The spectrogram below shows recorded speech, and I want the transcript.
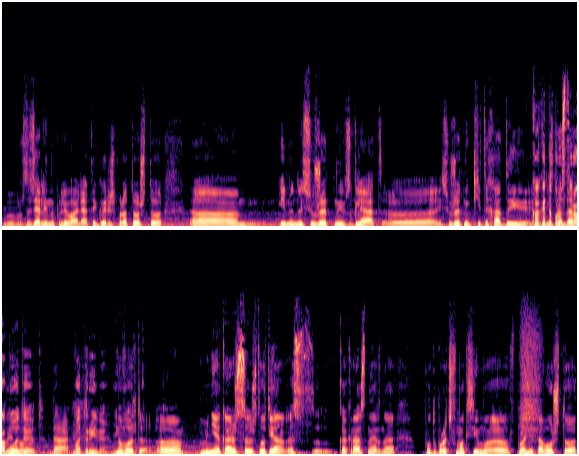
просто взяли и наплевали. А ты говоришь про то, что э, именно сюжетный взгляд, э, сюжетные какие-то ходы... Как это просто работает. новые. Да. В отрыве. Ну вот, э, мне кажется, что вот я как раз, наверное, буду против Максима э, в плане того, что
